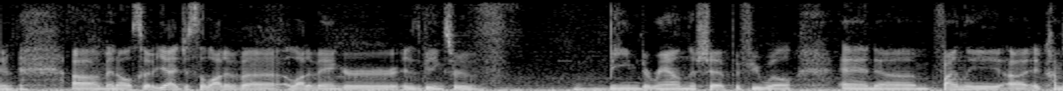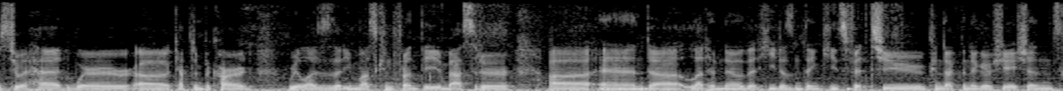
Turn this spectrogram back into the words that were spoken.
um, and also yeah, just a lot of a lot of anger is being sort of beamed around the ship, if you will. And um, finally, uh, it comes to a head where uh, Captain Picard realizes that he must confront the ambassador uh, and uh, let him know that he doesn't think he's fit to conduct the negotiations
